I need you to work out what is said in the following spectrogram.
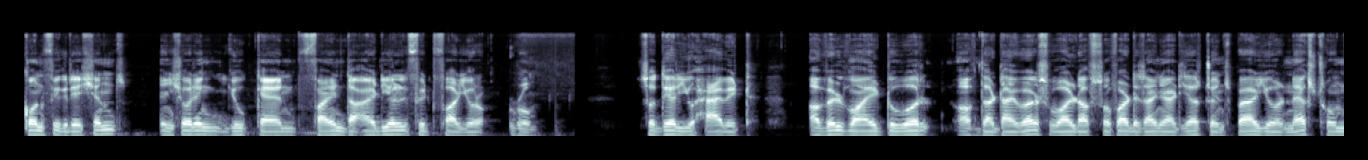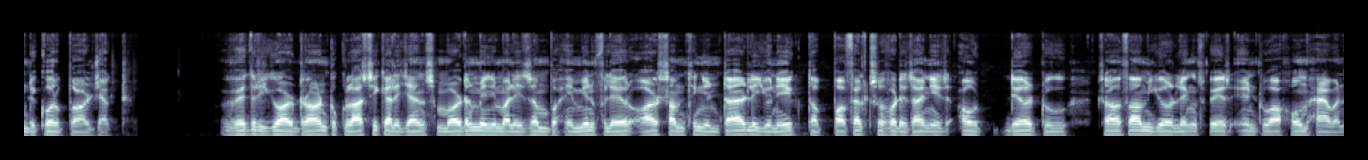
configurations, ensuring you can find the ideal fit for your room. So there you have it, a worldwide tour of the diverse world of sofa design ideas to inspire your next home decor project. Whether you are drawn to classic elegance, modern minimalism, bohemian flair, or something entirely unique, the perfect sofa design is out there to transform your living space into a home heaven.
